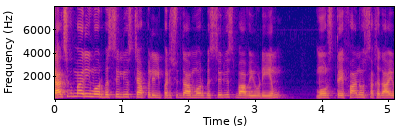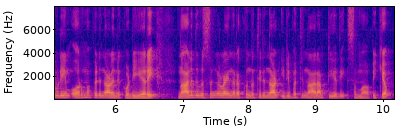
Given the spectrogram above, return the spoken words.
രാജകുമാരി മോർ ബെസിലിയൂസ് ചാപ്പലിൽ പരിശുദ്ധ മോർ ബെസിലിയൂസ് ബാവയുടെയും മോർ സ്റ്റെഫാനോ സഹദായുടെയും ഓർമ്മ പെരുന്നാളിന് കൊടിയേറി. നാല് ദിവസങ്ങളായി നടക്കുന്ന തിരുനാൾ ഇരുപത്തിനാലാം തീയതി സമാപിക്കും.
